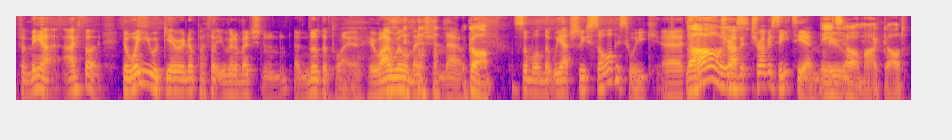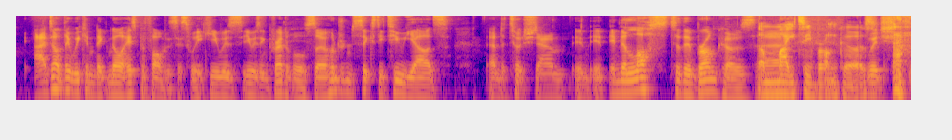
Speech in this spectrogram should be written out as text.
for me, I, I thought the way you were gearing up, I thought you were going to mention another player who I will mention now. Go on. Someone that we actually saw this week. Uh, Tra- Oh, Travis, yes. Travis Etienne. He's, who- oh my god. I don't think we can ignore his performance this week. He was he was incredible. So 162 yards and a touchdown in, in, in the loss to the Broncos. The uh, mighty Broncos. which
